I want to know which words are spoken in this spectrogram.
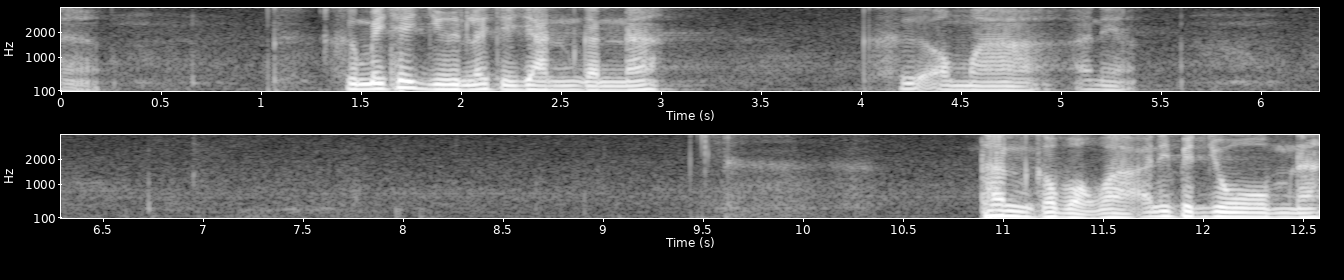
นะคือไม่ใช่ยืนแล้วจะยันกันนะ คือเอามาอันเนี้ย ท่านก็บอกว่า อันนี้เป็นโยมนะ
